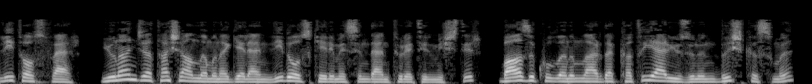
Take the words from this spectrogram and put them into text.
Litosfer Yunanca taş anlamına gelen lidos kelimesinden türetilmiştir, bazı kullanımlarda katı yeryüzünün dış kısmı,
